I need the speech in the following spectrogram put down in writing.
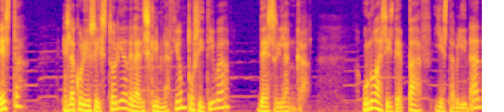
Esta es la curiosa historia de la discriminación positiva de Sri Lanka, un oasis de paz y estabilidad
